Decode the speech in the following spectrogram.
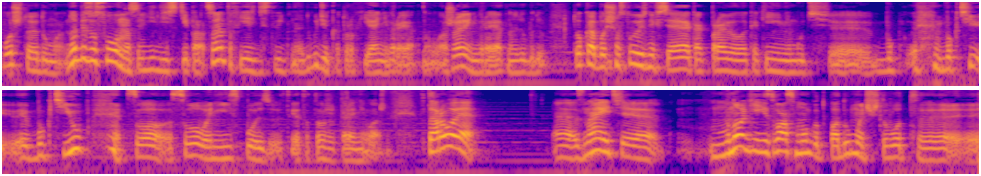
Вот что я думаю. Но, безусловно, среди 10% есть действительно люди, которых я невероятно уважаю, невероятно люблю. Только большинство из них все, как правило, какие-нибудь э, бук, буктю, буктюб слово, слово не используют. И это тоже крайне важно. Второе, э, знаете, многие из вас могут подумать, что вот э,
